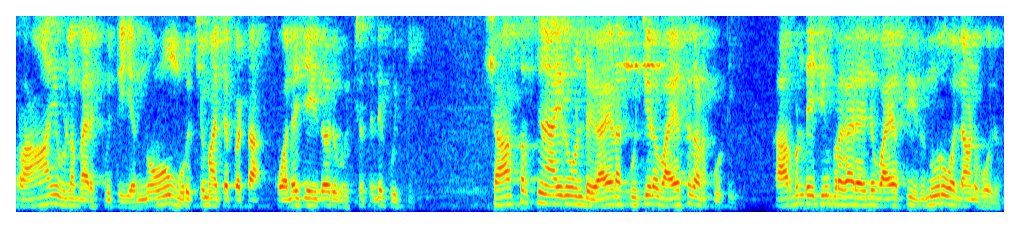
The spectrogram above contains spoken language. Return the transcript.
പ്രായമുള്ള മരക്കുറ്റി എന്നോ മുറിച്ചു മാറ്റപ്പെട്ട കൊല ചെയ്ത ഒരു വൃക്ഷത്തിന്റെ കുറ്റി. ശാസ്ത്രജ്ഞനായതുകൊണ്ട് അയാൾ ആ കുറ്റിയുടെ വയസ്സ് കണക്കൂട്ടി. കാർബൺ ഡേറ്റിംഗ് പ്രകാരം അതിന്റെ വയസ്സ് ഇരുന്നൂറ് കൊല്ലാണ് പോലും.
